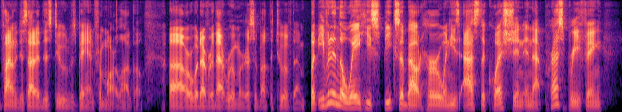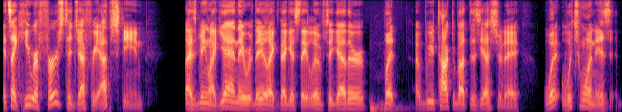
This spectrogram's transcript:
finally decided this dude was banned from Mar-a-Lago. Uh, or whatever that rumor is about the two of them. But even in the way he speaks about her when he's asked the question in that press briefing, it's like he refers to Jeffrey Epstein as being like, yeah, and they were they like I guess they lived together. But uh, we talked about this yesterday. What which one is it?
